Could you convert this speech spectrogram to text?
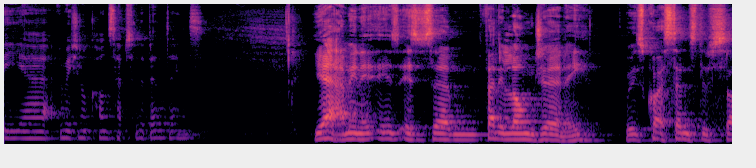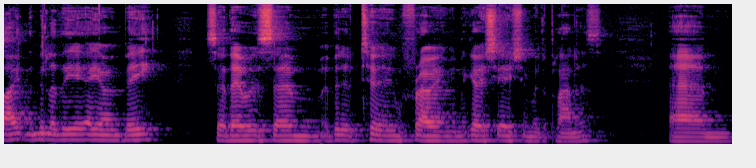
the uh, original concepts for the buildings? Yeah, I mean, it is it's a um, fairly long journey. It's quite a sensitive site in the middle of the AONB, so there was um, a bit of toing and froing and negotiation with the planners. Um,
